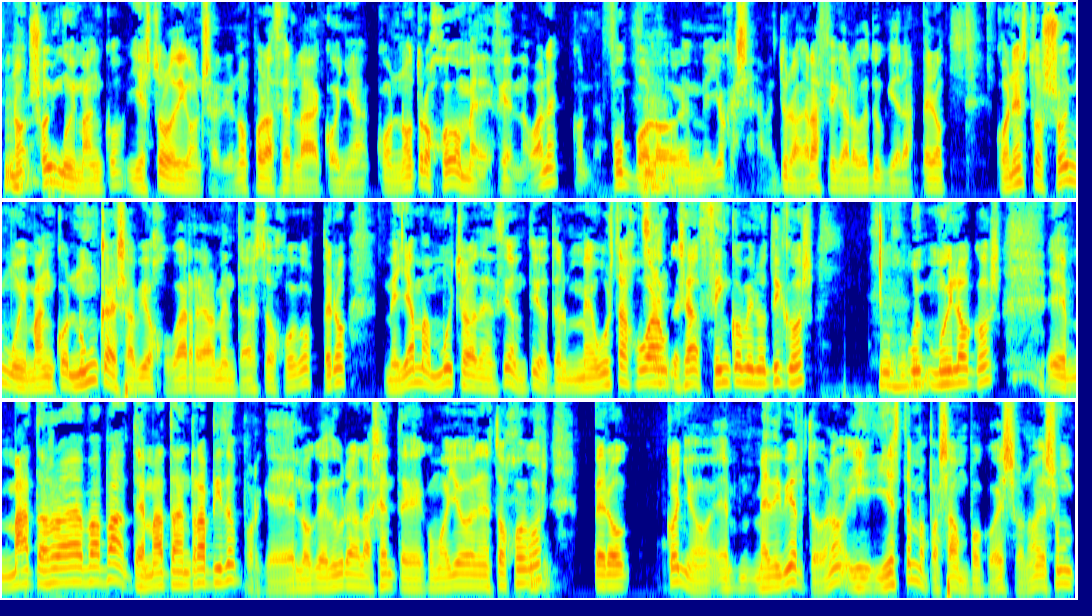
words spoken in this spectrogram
no, soy muy manco, y esto lo digo en serio, no es por hacer la coña, con otros juegos me defiendo, ¿vale? Con el fútbol, o yo qué sé, aventura gráfica, lo que tú quieras, pero con esto soy muy manco, nunca he sabido jugar realmente a estos juegos, pero me llama mucho la atención, tío. Me gusta jugar, aunque sea cinco minuticos, muy, locos, eh, matas a papá, te matan rápido, porque es lo que dura la gente como yo en estos juegos, pero coño, eh, me divierto, ¿no? Y, este me ha pasado un poco eso, ¿no? Es un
